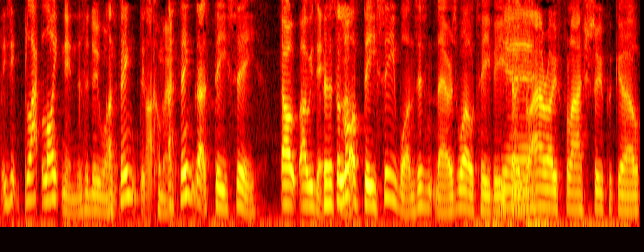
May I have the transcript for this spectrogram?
is it Black Lightning? There's a new one. I that's, think that's come out. I think that's DC oh, oh, is it? because there's a lot of DC ones, isn't there, as well? TV shows Yeah. like Arrow, Flash, Supergirl,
